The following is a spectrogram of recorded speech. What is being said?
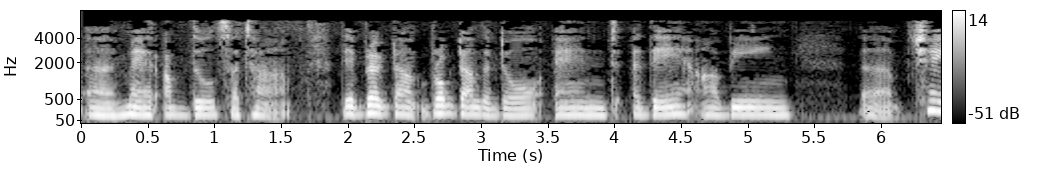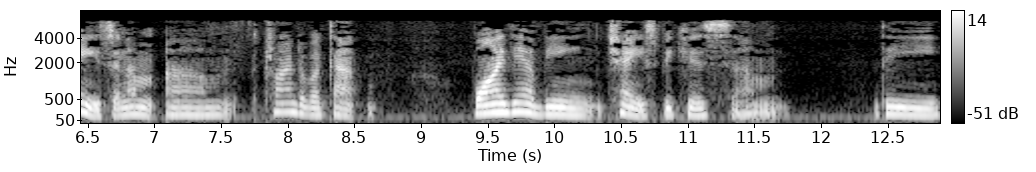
uh, Mehr Abdul Sattar. They broke down, broke down the door, and they are being uh, chased. And I'm um, trying to work out why they are being chased because um, the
